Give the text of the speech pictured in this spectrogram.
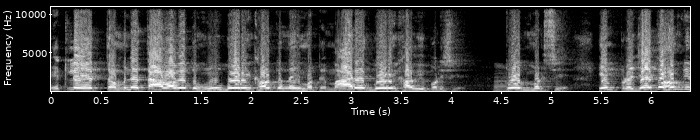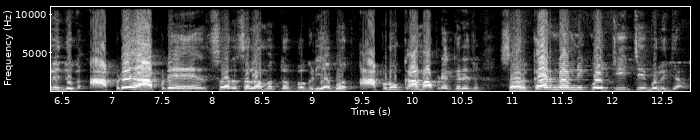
એટલે તમને તાવ આવે તો હું ગોળી ખાવ તો નહીં મટે. મારે ગોળી ખાવી પડશે. તો જ મટશે. એમ પ્રજાએ તો સમજી લીધું કે આપણે આપણે સર સલામત તો પગડિયા બોત. આપણું કામ આપણે કરીએ છીએ. સરકાર નામની કોઈ ચીજ છે ભૂલી જાઓ.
